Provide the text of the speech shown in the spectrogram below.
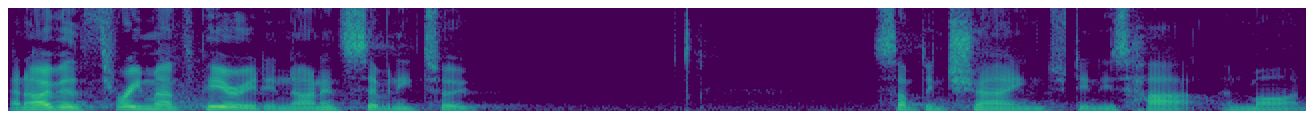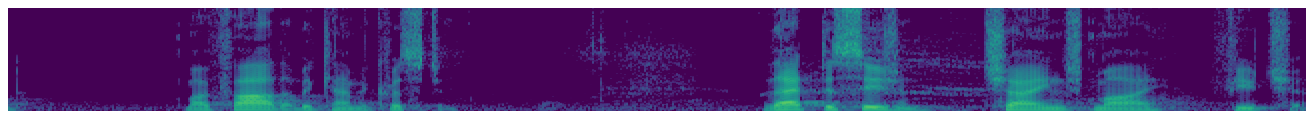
And over the three month period in 1972, something changed in his heart and mind. My father became a Christian. That decision changed my future.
